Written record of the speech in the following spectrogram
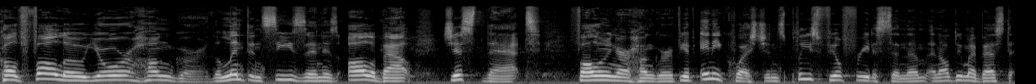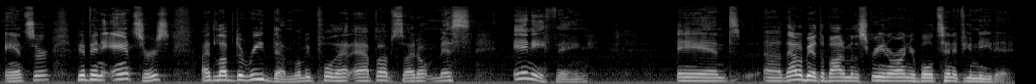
Called Follow Your Hunger. The Lenten season is all about just that following our hunger. If you have any questions, please feel free to send them, and I'll do my best to answer. If you have any answers, I'd love to read them. Let me pull that app up so I don't miss anything. And uh, that'll be at the bottom of the screen or on your bulletin if you need it.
